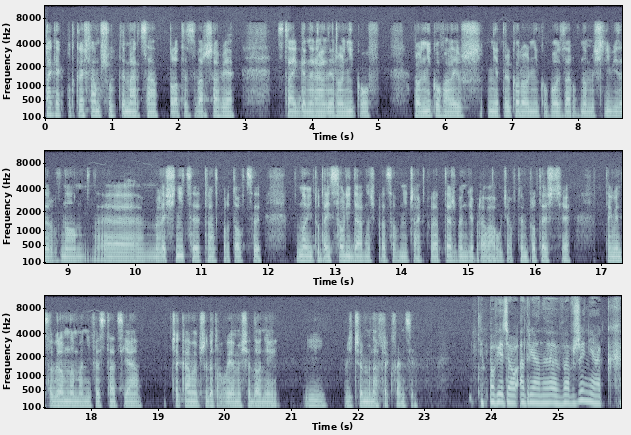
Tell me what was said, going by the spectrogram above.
tak jak podkreślam, 6 marca protest w Warszawie, strajk generalny rolników, rolników, ale już nie tylko rolników, bo zarówno myśliwi, zarówno leśnicy, transportowcy, no i tutaj Solidarność Pracownicza, która też będzie brała udział w tym proteście. Tak więc ogromna manifestacja. Czekamy, przygotowujemy się do niej i liczymy na frekwencję. Powiedział Adrian Wawrzyniak,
